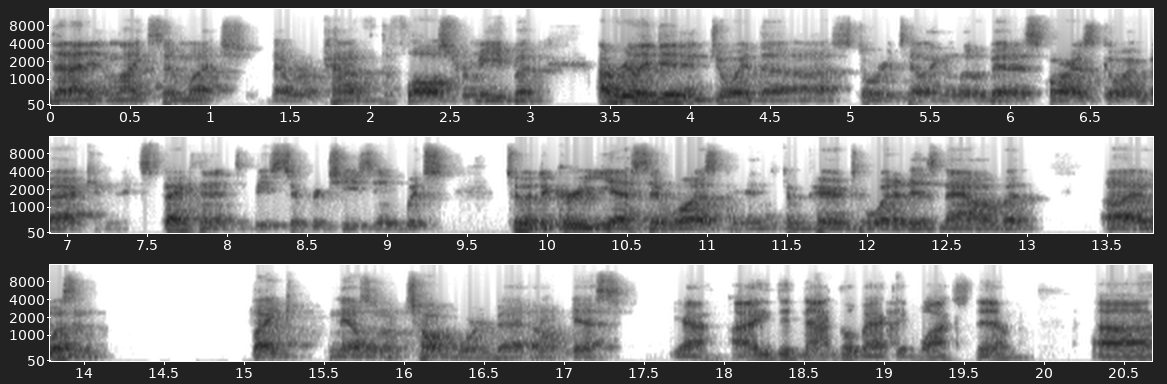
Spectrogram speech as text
that I didn't like so much that were kind of the flaws for me, but I really did enjoy the uh, storytelling a little bit as far as going back and expecting it to be super cheesy, which to a degree, yes, it was in compared to what it is now, but uh, it wasn't like nails on a chalkboard bad, I don't guess. Yeah, I did not go back and watch them. Uh,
